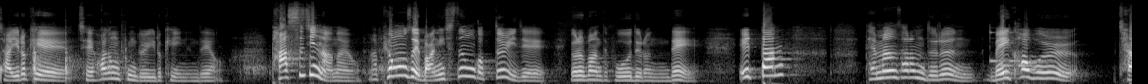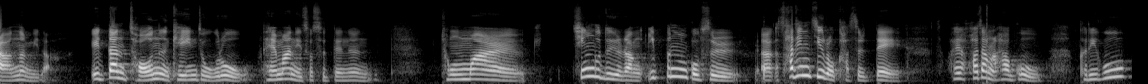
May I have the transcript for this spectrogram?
자 이렇게 제 화장품들 이렇게 있는데요. 다 쓰진 않아요. 평소에 많이 쓰는 것들 이제 여러분한테 보여드렸는데 일단 대만 사람들은 메이크업을 잘 안 합니다. 일단 저는 개인적으로 대만에 있었을 때는 정말 친구들이랑 이쁜 곳을 아, 사진 찍으러 갔을 때 화- 화장을 하고 그리고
